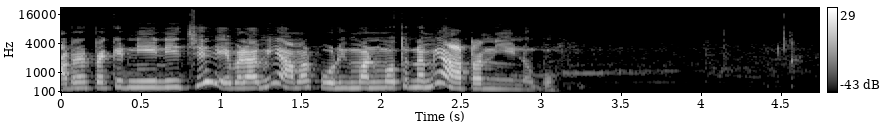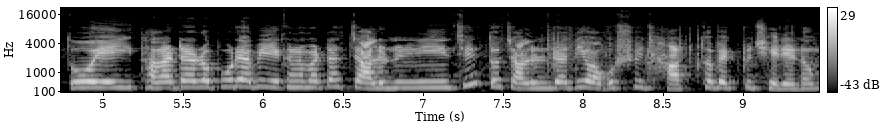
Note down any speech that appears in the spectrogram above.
আটার প্যাকেট নিয়ে নিয়েছে, এবার আমি আমার পরিমাণ মতন আমি আটা নিয়ে নেব। তো এই থালাটার ওপরে আমি এখানে একটা চালুনি নিয়েছি, তো চালুনিটা দিয়ে অবশ্যই ঝাড়তে হবে, একটু ছেড়ে নেব।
